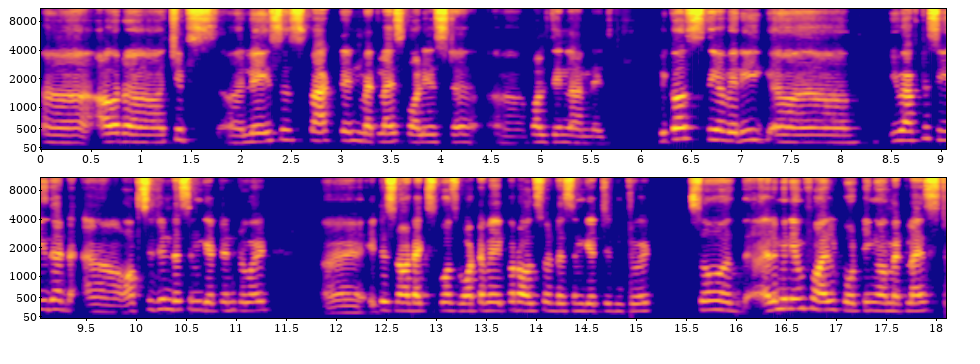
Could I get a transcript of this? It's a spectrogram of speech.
uh, our uh, chips uh, lace is packed in metallized polyester polythene laminates. Because they are very you have to see that oxygen doesn't get into it it is not exposed water vapor also doesn't get into it so aluminum foil coating or metallized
